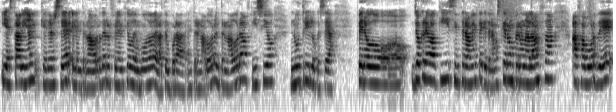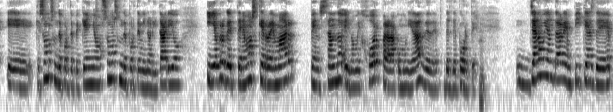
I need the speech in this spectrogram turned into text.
y está bien querer ser el entrenador de referencia o de moda de la temporada. Entrenador, entrenadora, fisio, nutri, lo que sea. Pero yo creo aquí, sinceramente, que tenemos que romper una lanza a favor de eh, que somos un deporte pequeño, somos un deporte minoritario y yo creo que tenemos que remar pensando en lo mejor para la comunidad de- de- del deporte. Ya no voy a entrar en piques de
